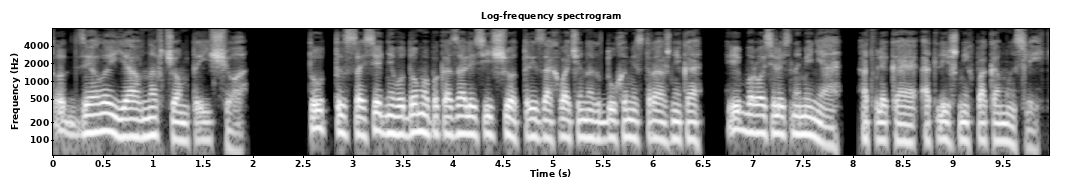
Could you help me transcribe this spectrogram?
Тут дело явно в чем-то еще. Тут из соседнего дома показались еще три захваченных духами стражника и бросились на меня, отвлекая от лишних пока мыслей.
